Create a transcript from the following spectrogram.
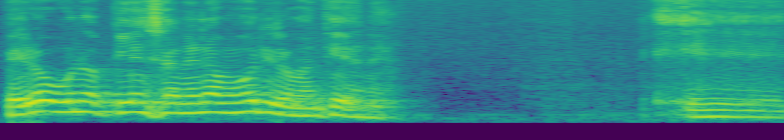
pero uno piensa en el amor y lo mantiene. Eh,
